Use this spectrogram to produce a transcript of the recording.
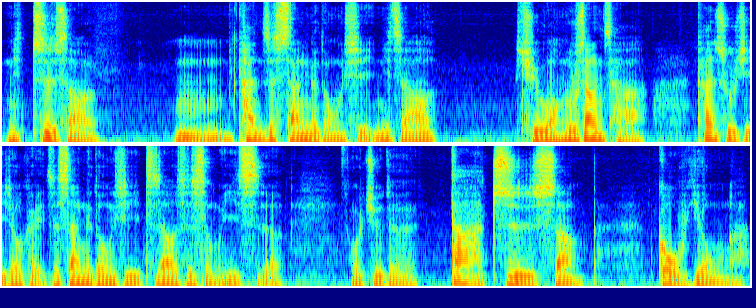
你至少嗯看这三个东西，你只要去网络上查，看书籍都可以。这三个东西知道是什么意思了？我觉得大致上够用啊。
